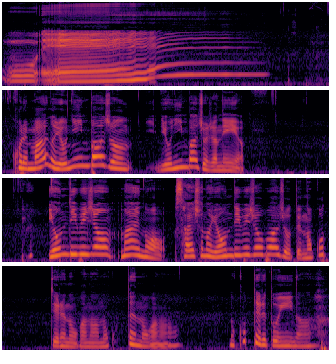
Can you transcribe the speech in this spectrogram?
もうえー、これ前の4人バージョン4人バージョンじゃねえや。4ディビジョン前の最初の4ディビジョンバージョンって残ってるのかな？残ってんのかな？残ってるといいな。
